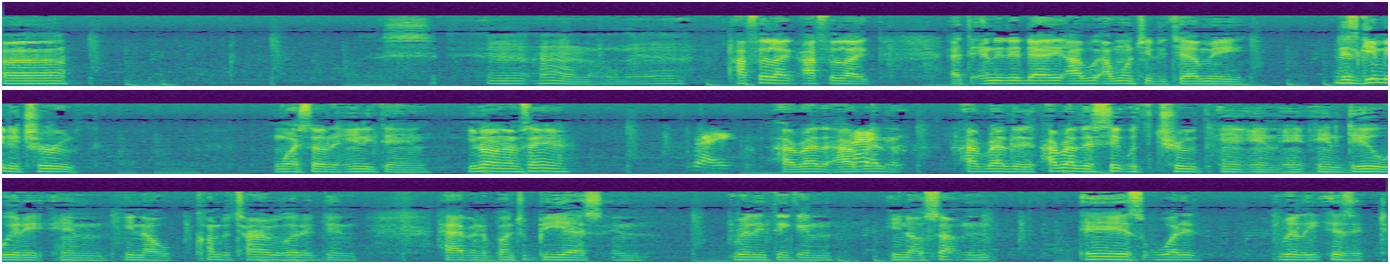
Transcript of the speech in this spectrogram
Uh, uh, I don't know, man. I feel like I feel like at the end of the day, I, w- I want you to tell me, just give me the truth, more so than anything. You know what I'm saying? Right. I rather I I rather agree. I rather I rather sit with the truth and, and, and, and deal with it and you know come to terms with it than having a bunch of BS and really thinking you know something is what it really isn't.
